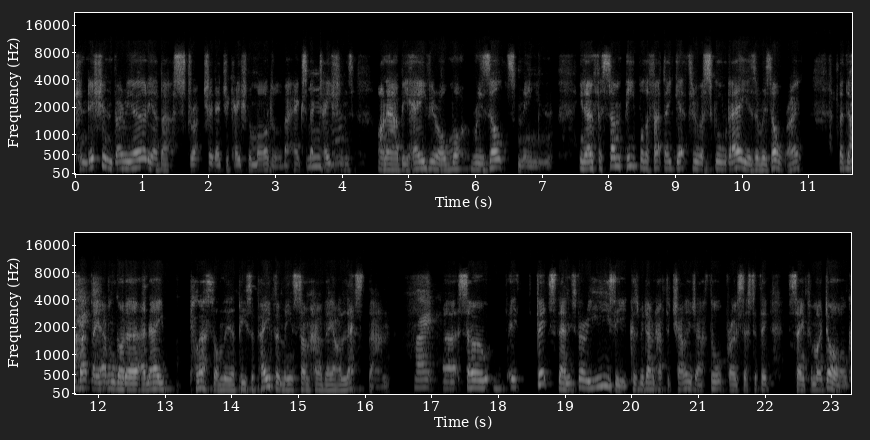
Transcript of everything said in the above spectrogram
conditioned very early about a structured educational model, about expectations mm-hmm. on our behavior, on what results mean. You know, for some people, the fact they get through a school day is a result, right? But the right. fact they haven't got a, an A plus on the piece of paper means somehow they are less than. Right. Uh, so it fits then. It's very easy because we don't have to challenge our thought process to think, same for my dog.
